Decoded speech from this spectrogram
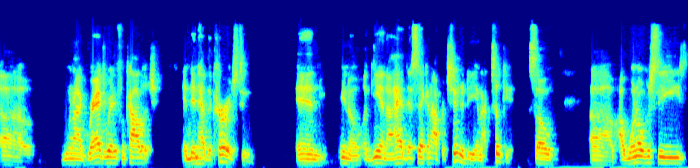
uh, when I graduated from college and didn't have the courage to. And you know, again, I had that second opportunity and I took it. So uh, I went overseas,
